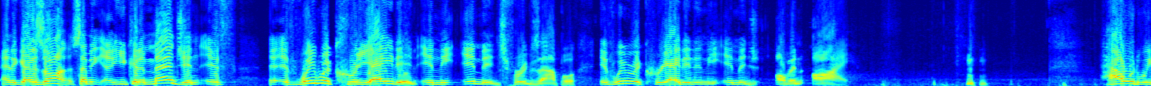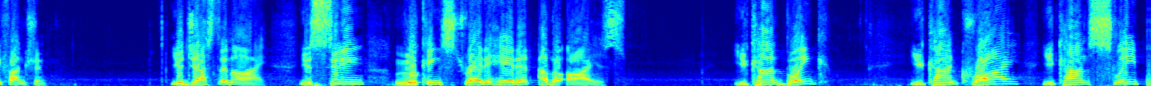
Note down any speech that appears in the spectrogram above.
And it goes on. So you can imagine if, if we were created in the image, for example, if we were created in the image of an eye, how would we function? You're just an eye. You're sitting looking straight ahead at other eyes. You can't blink. You can't cry, you can't sleep,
